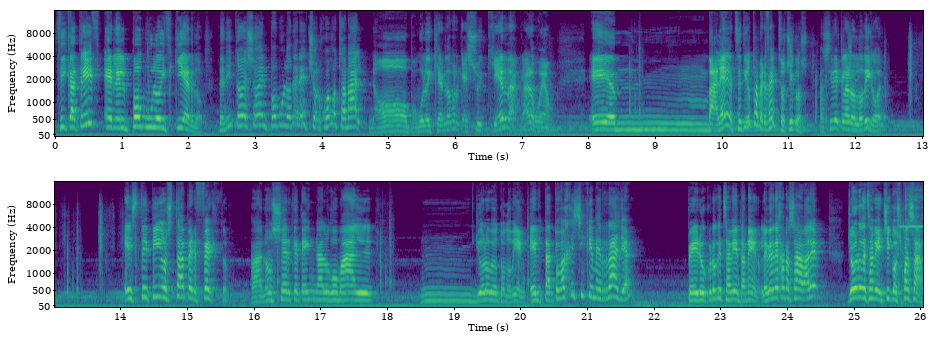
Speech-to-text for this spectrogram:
Cicatriz en el pómulo izquierdo. Benito, eso es el pómulo derecho. El juego está mal. No, pómulo izquierdo porque es su izquierda. Claro, weón. Eh, vale, este tío está perfecto, chicos. Así de claro lo digo, ¿eh? Este tío está perfecto. A no ser que tenga algo mal. Mmm, yo lo veo todo bien. El tatuaje sí que me raya. Pero creo que está bien también. Le voy a dejar pasar, ¿vale? Yo creo que está bien, chicos. Pasa.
